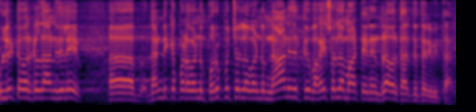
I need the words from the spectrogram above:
உள்ளிட்டவர்கள் தான் இதிலே தண்டிக்கப்பட வேண்டும் பொறுப்பு சொல்ல வேண்டும். நான் இதற்கு வகை சொல்ல மாட்டேன் என்று அவர் கருத்து தெரிவித்தார்.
